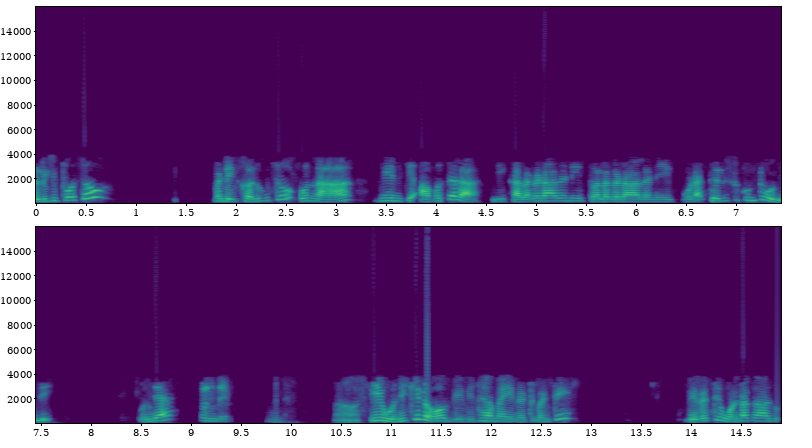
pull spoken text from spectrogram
తొలగిపోతూ మళ్ళీ కలుగుతూ ఉన్న దీనికి అవతల ఈ కలగడాలని తొలగడాలని కూడా తెలుసుకుంటూ ఉంది. ఉందా? ఈ ఉనికిలో వివిధమైనటువంటి విరతి ఉండగాదు.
